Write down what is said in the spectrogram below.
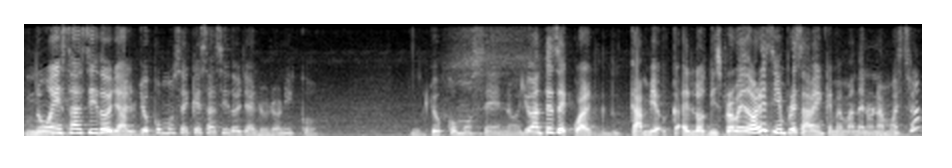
no es ácido ya, yo cómo sé que es ácido hialurónico. Yo cómo sé, ¿no? Yo antes de cual cambio, ca- los mis proveedores siempre saben que me mandan una muestra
